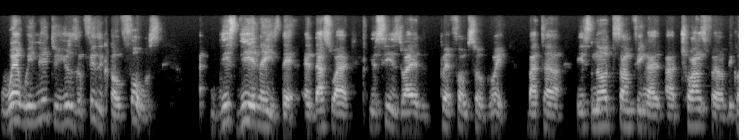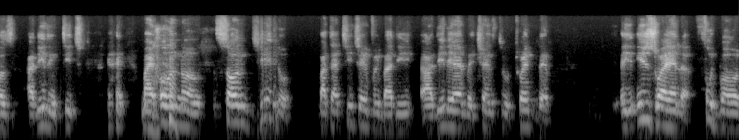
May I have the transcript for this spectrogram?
where we need to use a physical force, this DNA is there. And that's why you see Israel perform so great. But uh, it's not something I, I, transfer because I didn't teach my own uh, son judo, but I teach everybody. I didn't have a chance to train them. Israel football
